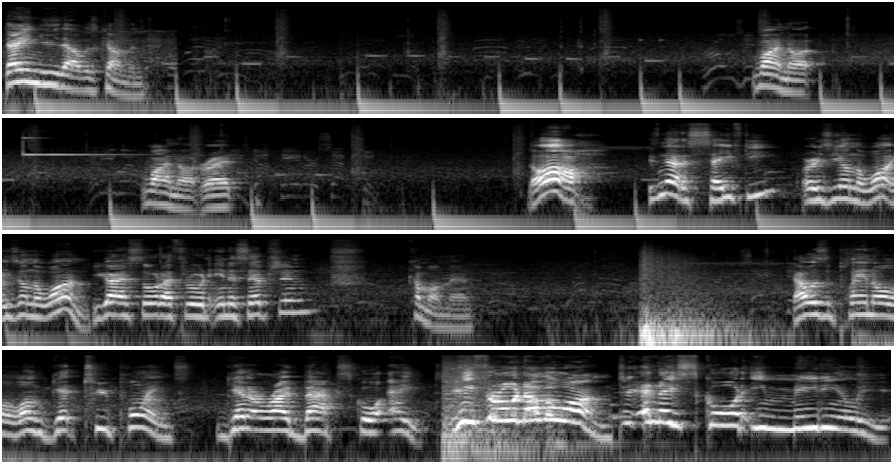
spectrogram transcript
They knew that was coming. Why not? Why not, right? Oh! Isn't that a safety? Or is he on the one? He's on the one. You guys thought I threw an interception? Come on, man. That was the plan all along. Get two points, get it right back, score eight. He threw another one! Dude, and they scored immediately.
